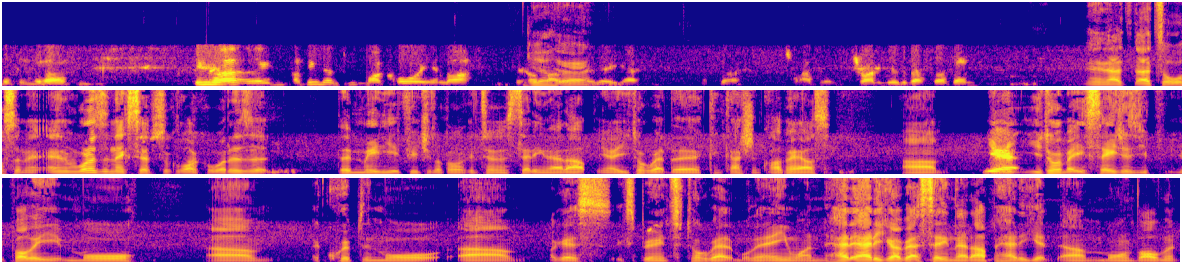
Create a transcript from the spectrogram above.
the thing that I think. that I, I think that's my calling in life to help Yeah. others. Yeah. So there you go. That's, uh, try to try to do the best I can. And that's that's awesome. And what does the next steps look like? What does it the immediate future look like in terms of setting that up? You know, you talk about the concussion clubhouse. Um, you know, Yeah. you talk about your seizures. You, you're probably more um, equipped and more, um, I guess, experienced to talk about it more than anyone. How, how do you go about setting that up, and how do you get um, more involvement?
